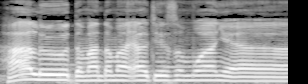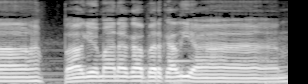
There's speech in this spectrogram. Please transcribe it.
Halo teman-teman LC semuanya. Bagaimana kabar kalian?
